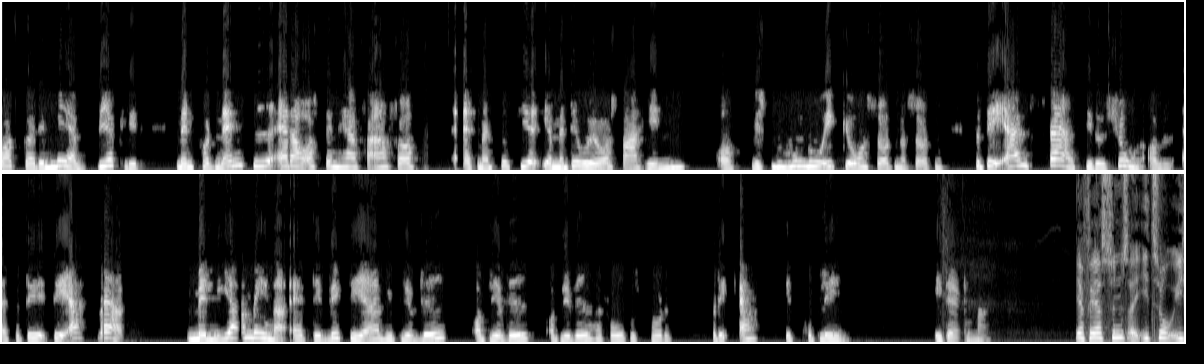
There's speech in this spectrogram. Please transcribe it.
godt gøre det mere virkeligt, men på den anden side er der også den her fare for, at man så siger, jamen det var jo også bare hende, og hvis nu, hun nu ikke gjorde sådan og sådan. Så det er en svær situation, og altså det, det er svært. Men jeg mener, at det vigtige er, at vi bliver ved og bliver ved og bliver ved at have fokus på det. For det er et problem i Danmark. Ja, for jeg synes, at I to I,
